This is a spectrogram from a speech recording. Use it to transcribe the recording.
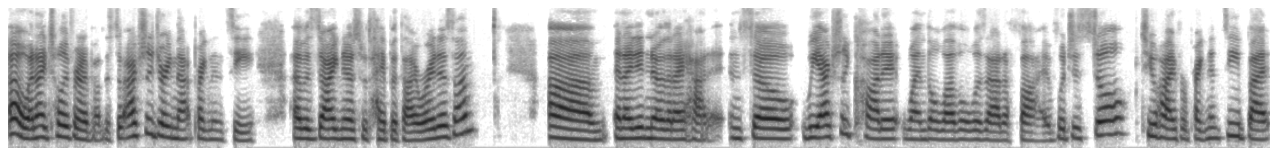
Oh, and I totally forgot about this. So actually during that pregnancy, I was diagnosed with hypothyroidism. Um, and I didn't know that I had it. And so we actually caught it when the level was at a five, which is still too high for pregnancy, but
